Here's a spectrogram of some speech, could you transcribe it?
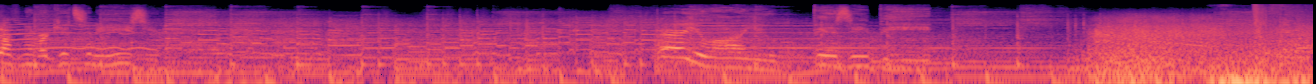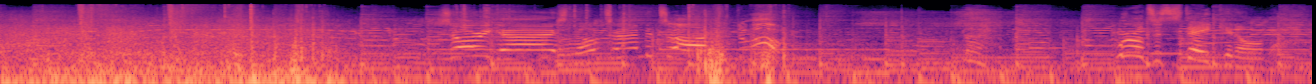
Stuff never gets any easier? There you are, you busy bee. Sorry, guys. No time to talk. Oh! World's at stake and all that.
